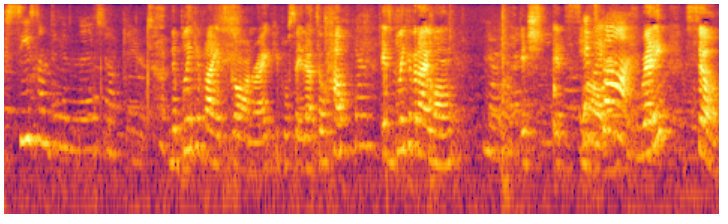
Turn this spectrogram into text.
see something and then it's not there. The blink of an eye, it's gone, right? People say that. So how is blink of an eye long? No. It's it's It's smaller. gone. Ready? So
